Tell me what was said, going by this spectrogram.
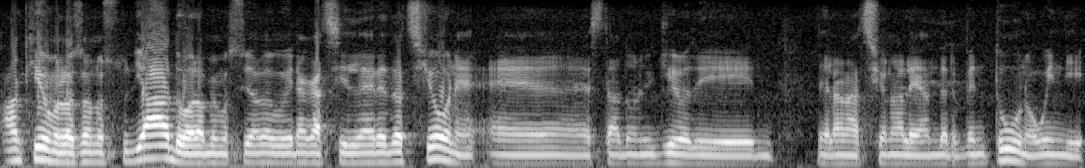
anche io me lo sono studiato, l'abbiamo studiato con i ragazzi della redazione, è stato nel giro di, della nazionale Under 21, quindi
